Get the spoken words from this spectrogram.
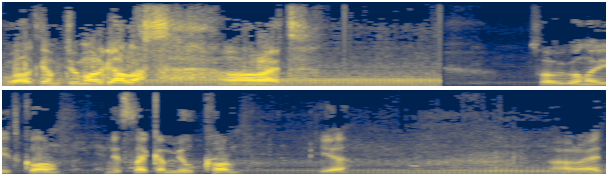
Welcome to Margalas. All right. So we're gonna eat corn. It's like a milk corn here. All right.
